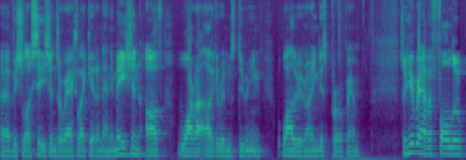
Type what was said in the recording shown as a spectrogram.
uh, visualization. So we actually like get an animation of what our algorithms doing while we're running this program. So here we have a for loop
